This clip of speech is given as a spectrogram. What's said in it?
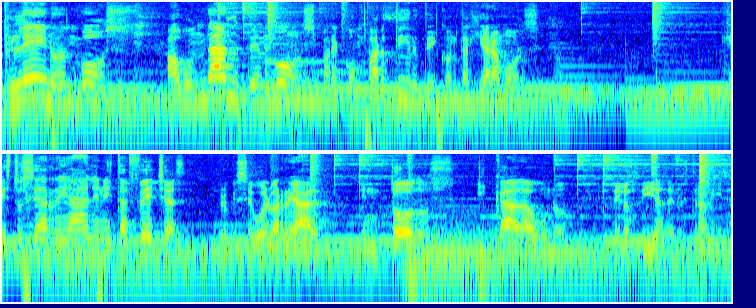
pleno en vos, abundante en vos, para compartirte y contagiar amor, Señor. Que esto sea real en estas fechas pero que se vuelva real en todos y cada uno de los días de nuestra vida.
